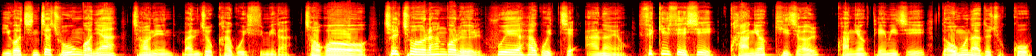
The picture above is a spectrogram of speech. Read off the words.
이거 진짜 좋은 거냐? 저는 만족하고 있습니다. 저거 7초를 한 거를 후회하고 있지 않아요. 스킬셋이 광역 기절, 광역 데미지 너무나도 좋고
